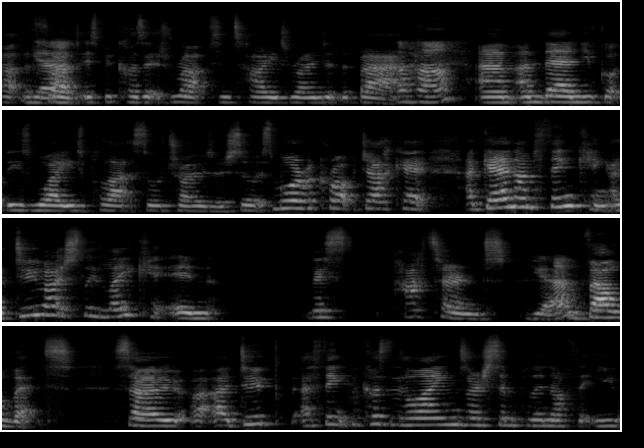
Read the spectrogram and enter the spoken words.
at the Yeah. front is because it's wrapped and tied round at the back. Uh-huh. Um, and then you've got these wide palazzo trousers. So it's more of a crop jacket. Again, I'm thinking I do actually like it in this patterned Yeah. velvet. So I, I do. I think because the lines are simple enough that you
